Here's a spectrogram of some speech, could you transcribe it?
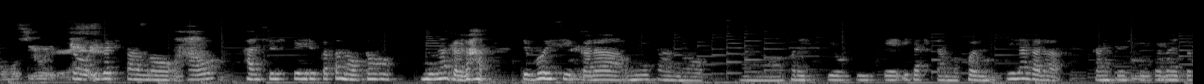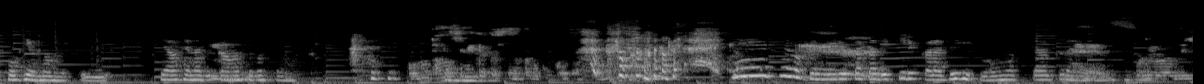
うん面白いね。そう、井崎さんの歌を監修している方の音を見ながら、で、ボイシーからお兄さんの、あの、これ聞きを聞いて、井崎さんの声も聞きながら監修していただいたコーヒーを飲むっていう幸せな時間を過ごしていました。その楽しみ方したの多分ここちゃん。ですね。中国にいる方できるからぜひと思っちゃうくらいなん。ですけどそれ。はぜひ、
